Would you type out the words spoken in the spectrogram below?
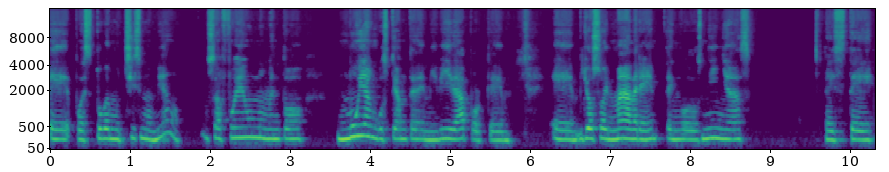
eh, pues, tuve muchísimo miedo. O sea, fue un momento muy angustiante de mi vida porque eh, yo soy madre, tengo dos niñas, este,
